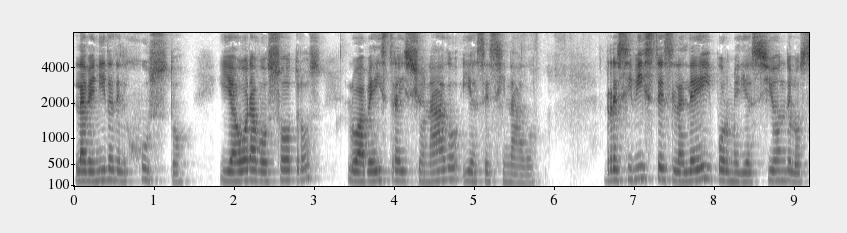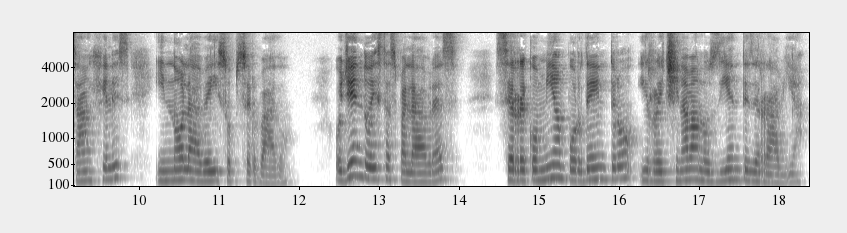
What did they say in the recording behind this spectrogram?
la venida del justo, y ahora vosotros lo habéis traicionado y asesinado. Recibisteis la ley por mediación de los ángeles y no la habéis observado. Oyendo estas palabras, se recomían por dentro y rechinaban los dientes de rabia.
